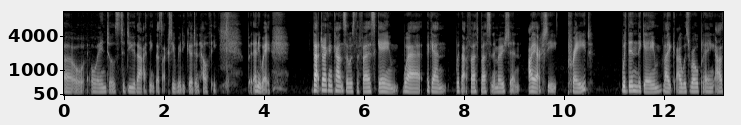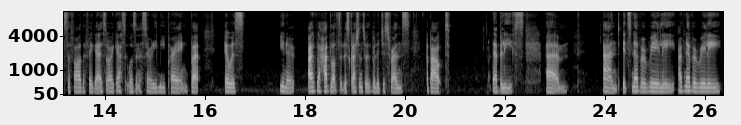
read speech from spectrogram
uh, or, or angels to do that, I think that's actually really good and healthy. But anyway, that Dragon Cancer was the first game where, again, with that first person emotion, I actually prayed within the game, like I was role playing as the father figure. So I guess it wasn't necessarily me praying, but it was, you know, I've had lots of discussions with religious friends about their beliefs. Um, and it's never really, I've never really,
